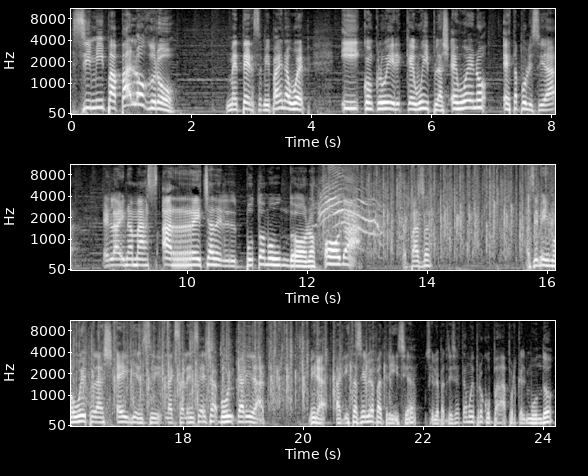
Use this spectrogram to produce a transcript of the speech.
Si mi papá logró meterse en mi página web y concluir que Whiplash es bueno, esta publicidad es la vaina más arrecha del puto mundo, no joda. ¿Qué pasa? Asimismo, Whiplash Agency, la excelencia hecha vulgaridad. Mira, aquí está Silvia Patricia. Silvia Patricia está muy preocupada porque el mundo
